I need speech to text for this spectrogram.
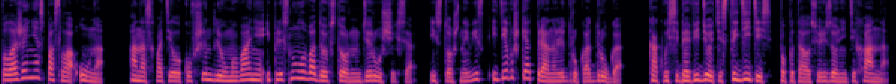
Положение спасла Уна. Она схватила кувшин для умывания и плеснула водой в сторону дерущихся. Истошный виск, и девушки отпрянули друг от друга. «Как вы себя ведете? Стыдитесь!» — попыталась урезонить их Анна.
